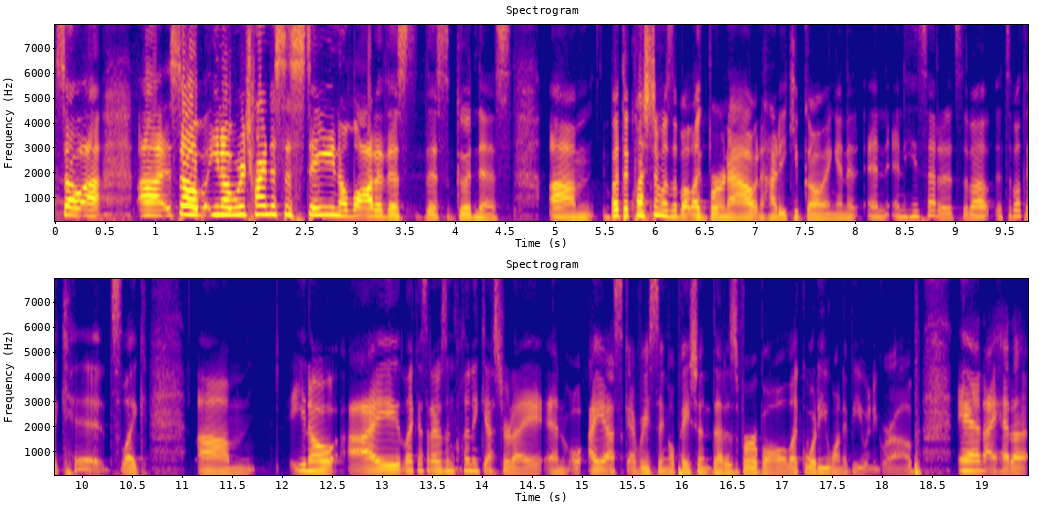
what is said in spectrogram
So, uh, uh, so you know, we're trying to sustain a lot of this this goodness. Um, but the question was about like burnout and how do you keep going? And it, and and he said it. It's about it's about the kids. Like, um, you know, I like I said, I was in clinic yesterday, and I ask every single patient that is verbal, like, "What do you want to be when you grow up?" And I had a,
